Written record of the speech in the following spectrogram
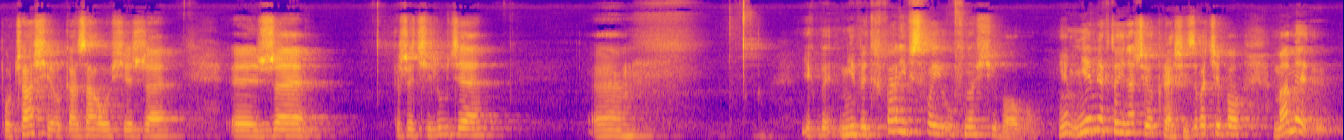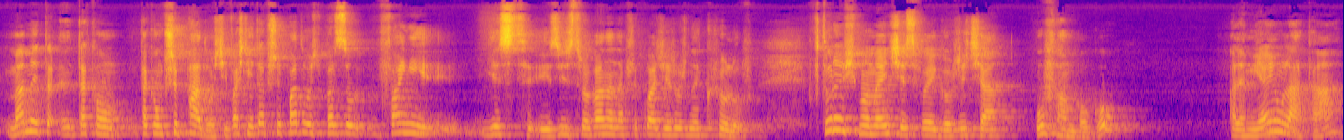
po czasie okazało się, że, że, że ci ludzie jakby nie wytrwali w swojej ufności Bogu. Nie, nie wiem, jak to inaczej określić. Zobaczcie, bo mamy, mamy ta, taką, taką przypadłość i właśnie ta przypadłość bardzo fajnie jest zilustrowana na przykładzie różnych królów. W którymś momencie swojego życia ufam Bogu, ale mijają lata,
